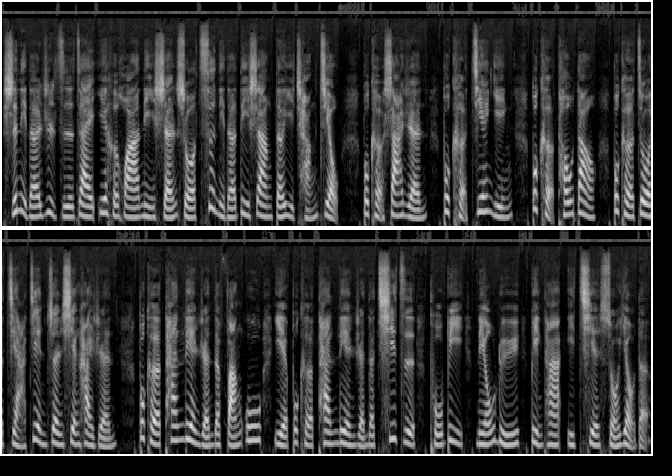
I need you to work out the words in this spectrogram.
使你的日子在耶和华你神所赐你的地上得以长久。不可杀人，不可奸淫，不可偷盗，不可做假见证陷害人。不可贪恋人的房屋，也不可贪恋人的妻子、仆婢、牛驴，并他一切所有的。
